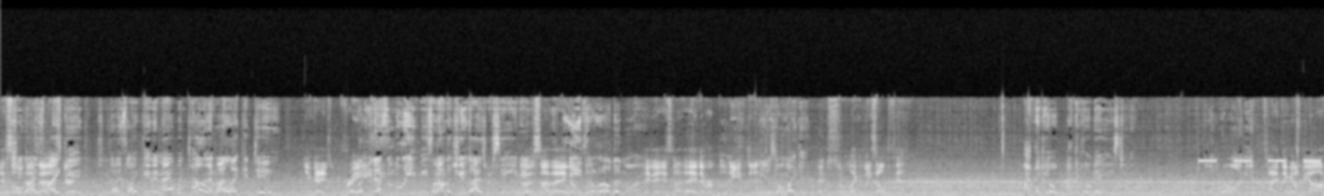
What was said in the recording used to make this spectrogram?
This But you guys disaster. like it. You guys like it. And I've been telling him I like it too. You guys are crazy. But he doesn't believe me. So now that you guys were seeing No, it, it's not that he believes it a little bit more. It, it's not that I never believed it. You just don't like it. I just don't like it myself. Yeah. I think he'll I think he'll get used to it. I think it'll be off.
